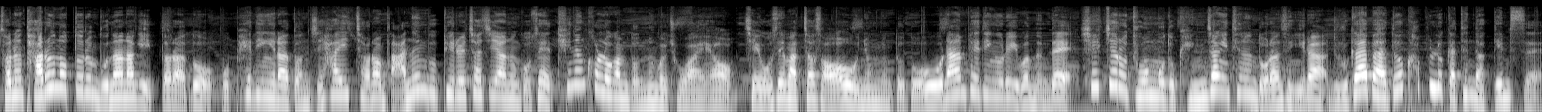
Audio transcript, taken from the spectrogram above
저는 다른 옷들은 무난하게 입더라도 뭐 패딩이라든지 하의처럼 많은 부피를 차지하는 곳에 튀는 컬러감 넣는 걸 좋아해요. 제 옷에 맞춰서 온용 용도 노란 패딩으로 입었는데 실제로 두 옷 모두 굉장히 튀는 노란색이라 누가 봐도 커플룩 같은 느낌스.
